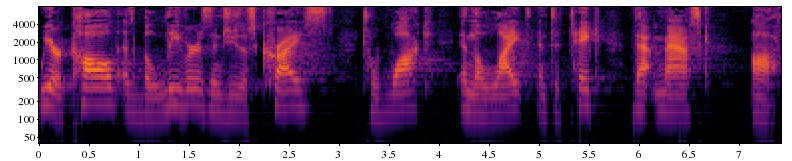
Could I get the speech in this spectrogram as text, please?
We are called as believers in Jesus Christ to walk in the light and to take that mask off.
